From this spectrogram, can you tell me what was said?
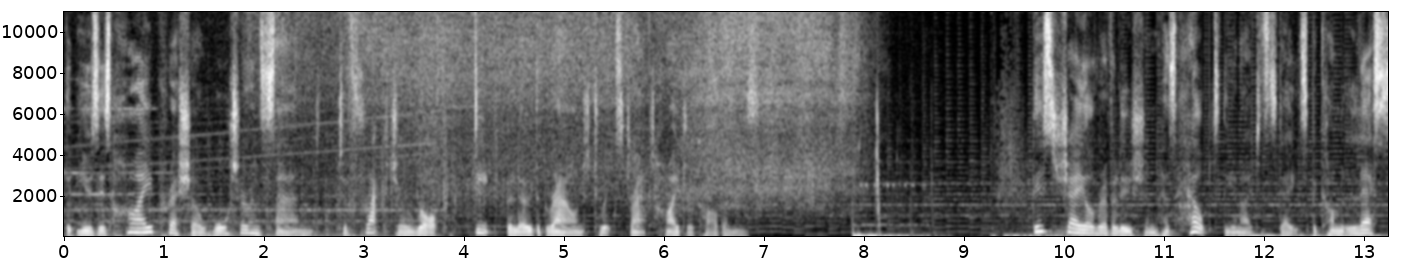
that uses high-pressure water and sand to fracture rock deep below the ground to extract hydrocarbons. This shale revolution has helped the United States become less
